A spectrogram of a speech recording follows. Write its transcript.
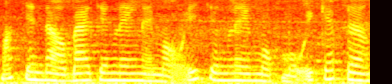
Móc trên đầu ba chân len này mỗi chân len một mũi kép đơn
